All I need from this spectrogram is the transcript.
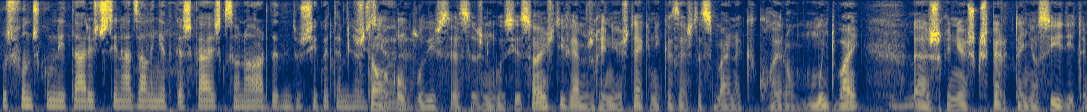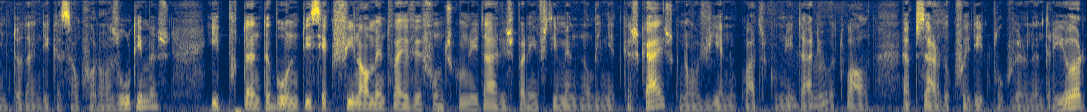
os fundos comunitários destinados à linha de Cascais, que são na ordem dos 50 milhões estão de euros? Estão a concluir-se essas negociações. Tivemos reuniões técnicas esta semana que correram muito bem. Uhum. As reuniões que espero que tenham sido, e tenho toda a indicação que foram as últimas. E, portanto, a boa notícia é que finalmente vai haver fundos comunitários para investimento na linha de Cascais, que não havia no quadro comunitário uhum. atual, apesar do que foi dito pelo governo anterior.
